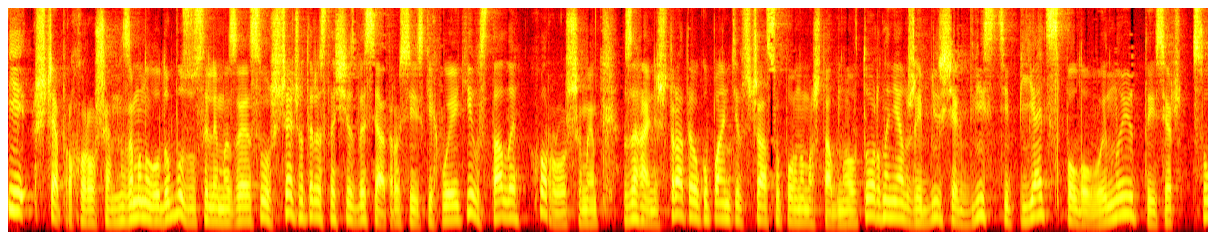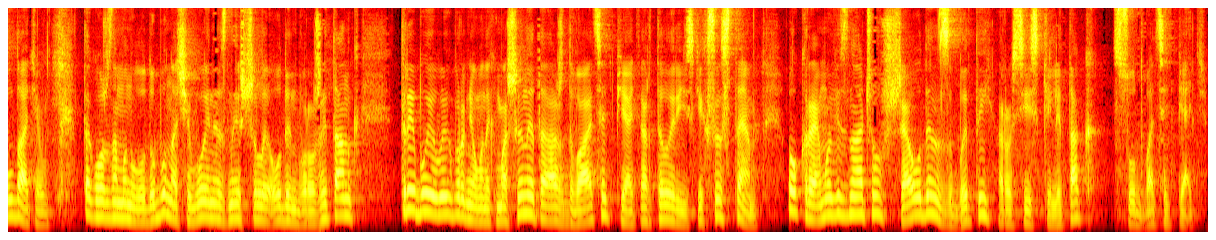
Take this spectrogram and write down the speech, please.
І ще про хороше за минулу добу зусиллями ЗСУ ще 460 російських вояків стали хорошими. Загальні втрати окупантів з часу повномасштабного вторгнення вже більш як 205,5 тисяч солдатів. Також за минулу добу наші воїни знищили один ворожий танк. Три бойових броньованих машини та аж 25 артилерійських систем. Окремо відзначив ще один збитий російський літак су 25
